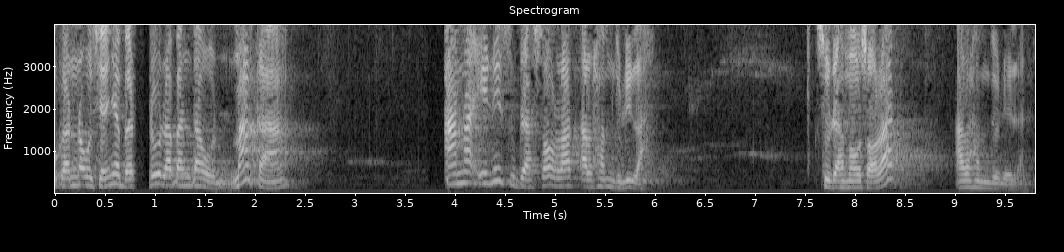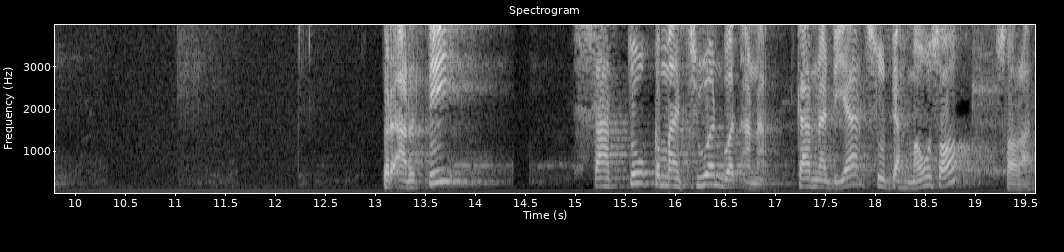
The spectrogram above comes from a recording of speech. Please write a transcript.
karena usianya baru 8 tahun. Maka Anak ini sudah sholat, alhamdulillah. Sudah mau sholat, alhamdulillah. Berarti satu kemajuan buat anak karena dia sudah mau sholat.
